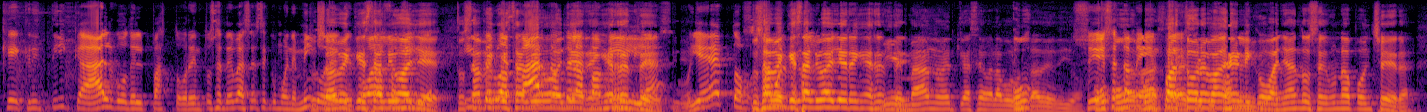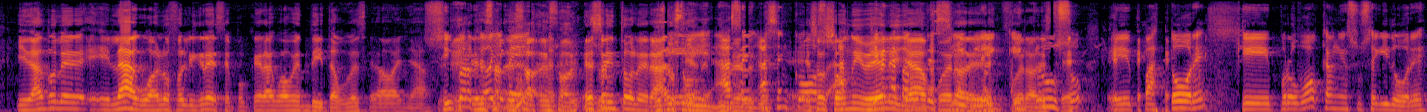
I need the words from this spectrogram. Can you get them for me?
que critica algo del pastor entonces debe hacerse como enemigo ¿Tú de- sabes de qué salió familia. ayer? ¿Tú sabes qué salió apartan de la ayer en familia. RT? Oye, esto. ¿Tú sabes qué salió ayer en RT? Mi hermano es el que hace la voluntad Un- de Dios. Sí, un, pastor evangélico familia. bañándose en una ponchera y dándole el agua a los feligreses porque era agua bendita, porque se va bañando. Sí, pero que, Esa- óyeme, esa- eso- Eso es esos son eh, niveles hacen, de- hacen Esos cosas. son ah, niveles ya fuera de- fuera de Incluso eh, pastores que provocan en sus seguidores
